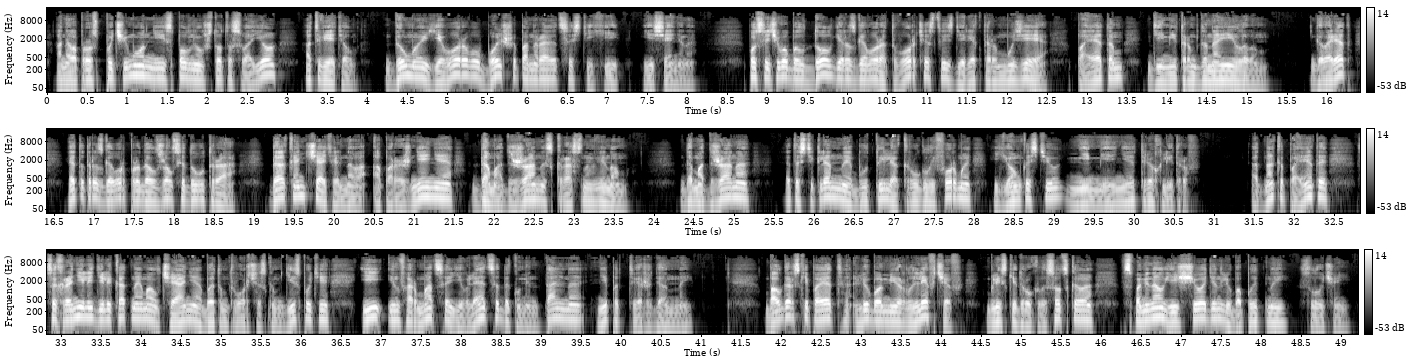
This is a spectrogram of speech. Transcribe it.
А на вопрос, почему он не исполнил что-то свое, ответил «Думаю, Еворову больше понравятся стихи Есенина» после чего был долгий разговор о творчестве с директором музея, поэтом Димитром Данаиловым. Говорят, этот разговор продолжался до утра, до окончательного опорожнения дамаджаны с красным вином. Дамаджана — это стеклянная бутыль округлой формы емкостью не менее трех литров. Однако поэты сохранили деликатное молчание об этом творческом диспуте, и информация является документально неподтвержденной. Болгарский поэт Любомир Левчев, близкий друг Высоцкого, вспоминал еще один любопытный случай.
